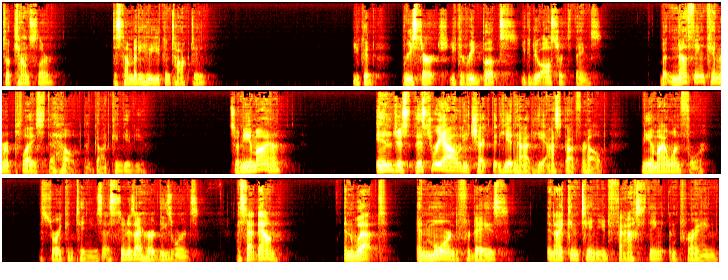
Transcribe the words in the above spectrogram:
to a counselor, to somebody who you can talk to. You could research, you could read books, you could do all sorts of things. But nothing can replace the help that God can give you. So Nehemiah in just this reality check that he had had, he asked God for help. Nehemiah 1 4. The story continues. As soon as I heard these words, I sat down and wept and mourned for days, and I continued fasting and praying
